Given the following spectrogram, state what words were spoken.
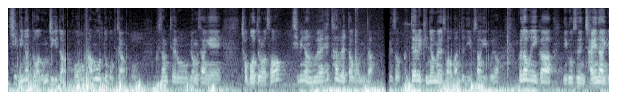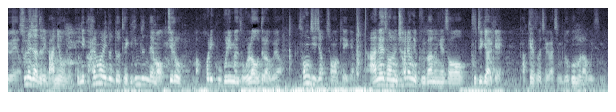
12년 동안 움직이지도 않고 아무것도 먹지 않고 그 상태로 명상에 접어들어서 12년 후에 해탈을 했다고 합니다. 그래서 그때를 기념해서 만든 입상이고요. 그러다 보니까 이곳은 자이나교에 순례자들이 많이 오는 보니까 할머니들도 되게 힘든데 막 억지로 막 허리 구부리면서 올라오더라고요. 성지죠, 정확히 얘기하면. 안에서는 촬영이 불가능해서 부득이하게 밖에서 제가 지금 녹음을 하고 있습니다.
